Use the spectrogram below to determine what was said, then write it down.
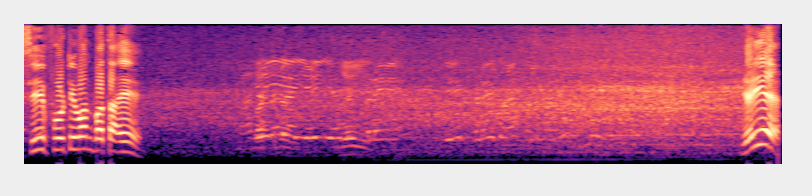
सी फोर्टी वन बताए। यही है।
